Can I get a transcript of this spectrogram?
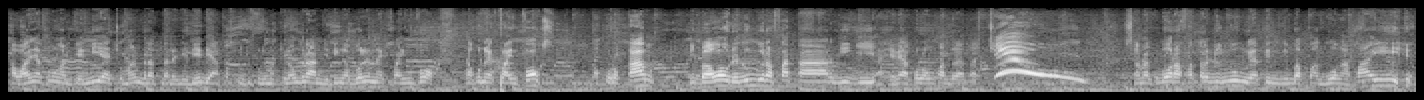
awalnya aku mau ngerjain dia. Cuman berat badannya dia di atas 75 kg. Jadi nggak boleh naik Flying Fox. Aku naik Flying Fox, aku rekam. Di bawah udah nunggu Rafathar, Gigi. Akhirnya aku lompat dari atas. Ciu! Sampai ke bawah Rafathar bingung liatin ini bapak gua ngapain.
